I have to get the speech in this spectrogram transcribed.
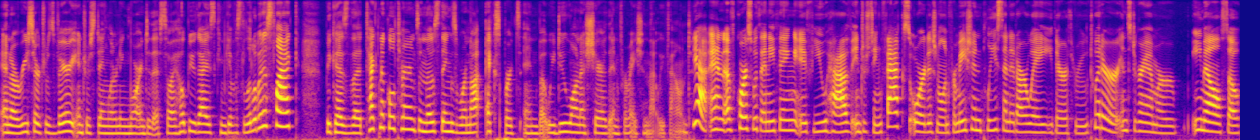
And our research was very interesting learning more into this. So I hope you guys can give us a little bit of slack because the technical terms and those things we're not experts in, but we do want to share the information that we found. Yeah, and of course, with anything, if you have interesting facts or additional information, please send it our way either through Twitter or Instagram or email. So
